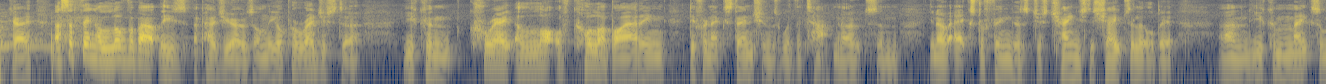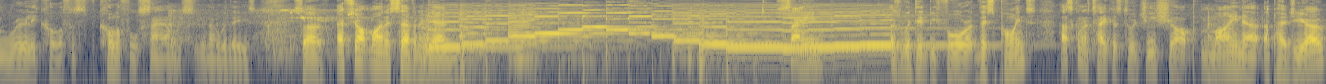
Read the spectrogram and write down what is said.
Okay, that's the thing I love about these arpeggios on the upper register. You can create a lot of colour by adding different extensions with the tap notes and you know extra fingers just change the shapes a little bit and you can make some really colourful, colourful sounds, you know, with these. So F sharp minor seven again. Same as we did before at this point. That's going to take us to a G sharp minor arpeggio.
